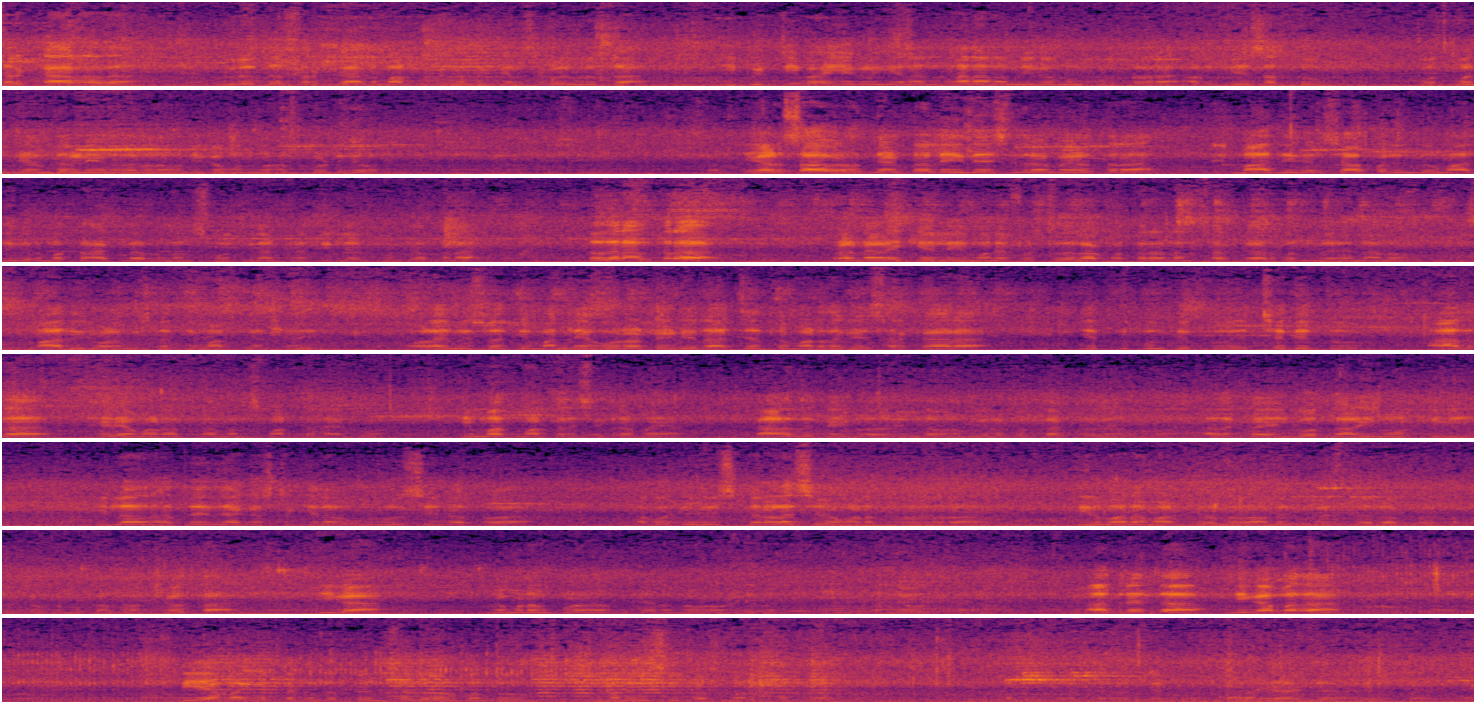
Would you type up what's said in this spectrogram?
ಸರ್ಕಾರದ ವಿರುದ್ಧ ಸರ್ಕಾರ ಮಾಡ್ತಕ್ಕಂಥ ಕೆಲಸಗಳ ವಿರುದ್ಧ ಈ ಬಿಟ್ಟಿ ಬಾಯಿಗಳಿಗೆ ಅನುದಾನ ನಮ್ಮ ನಿಗಮನ ಕೊಡ್ತಾರೆ ಅದು ಬೇಸತ್ತು. ಇವತ್ತು ಒಂದು ಧರಣಿ ಅನ್ನೋದನ್ನು ನಾವು ನಿಗಮವನ್ನು ಹಂಚ್ಕೊಂಡಿದ್ದೆವು ಎರಡು ಸಾವಿರದ ಹದಿನೆಂಟರಲ್ಲಿ ಇದೇ ಸಿದ್ದರಾಮಯ್ಯ ಹೇಳ್ತಾರೆ, ಮಾದಿಗರ ಶಾಪಲಿಂದು ಮಾದಿಗರು ಮತ ಹಾಕ್ಲಾರ್ದು ನಾನು ಸೋತಿನ ಅಂತ ಇಲ್ಲಿ ದಿಲ್ಲಿ ಕೊಟ್ಟು ಹೇಳ್ತಾನೆ ತದನಂತರ ಪ್ರಣಾಳಿಕೆಯಲ್ಲಿ ಮನೆಫೆಸ್ಟೋದಲ್ಲಿ ಹಾಕೋತಾರೆ ನನ್ನ ಸರ್ಕಾರ ಬಂದ ಮೇಲೆ ನಾನು ಮಾದಿಗರ ಒಳ ಮೀಸಲಾತಿ ಮಾಡ್ತೀನಿ ಅಂತ ಹೇಳಿ. ಒಳ ಮೀಸಲಾತಿ ಮೊನ್ನೆ ಹೋರಾಟ ಇಡೀ ರಾಜ್ಯಾಂತ ಮಾಡಿದಾಗ ಈ ಸರ್ಕಾರ ಎದ್ದು ಕುಂತಿತ್ತು, ಎಚ್ಚೆದಿತ್ತು, ಆದ್ರೆ ಧೈರ್ಯ ಮಾಡೋಂಥ ಮನಸ್ಸು ಮಾಡ್ತಾರೆ ಯಾಕೋ. ಹಿಮ್ಮತ್ ಮಾಡ್ತಾರೆ ಸಿದ್ದರಾಮಯ್ಯ. ಕಾಲದ ಕೈಗಳು ಅದರಿಂದ ನಮಗೆಲ್ಲ ಗೊತ್ತಾಗ್ತದೆ. ಅದಕ್ಕೆ ಇವತ್ತು ನಾಳೆ ನೋಡ್ತೀವಿ. ಇಲ್ಲಾಂದ್ರೆ ಹದಿನೈದು ಆಗಸ್ಟ್ಗೆ ನಾವು ಉರುಳು ಸೇವೆ ಅಥವಾ ಅವತ್ತಿನ ದಿವಸ ಕರಾಳ ಸೇವೆ ಮಾಡೋದ್ರ ತೀರ್ಮಾನ ಮಾಡ್ತೀವಿ ಅನ್ನೋದು ಆಮೇಲೆ ತಿಳಿಸ್ತೀವಿ ಎಲ್ಲ ಮುಖಾಂತರ ಹೇಳ್ತಾ. ಈಗ ಮೇಡಮ್ ಕೂಡ ಯಾರೋ ಮೇಡಮ್ ಹಿಡಿದ. ಅಲ್ಲೇ ಹೋಗ್ತಾರೆ ಆದ್ದರಿಂದ ನಿಗಮದ ಡಿ ಎಂ ಆಗಿರ್ತಕ್ಕಂಥ ಪ್ರೇಮಸಾಗರ್ ಅವರು ಬಂದು ಮನವಿ ಸ್ವೀಕಾರ ಮಾಡಬೇಕಂತ Yeah.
